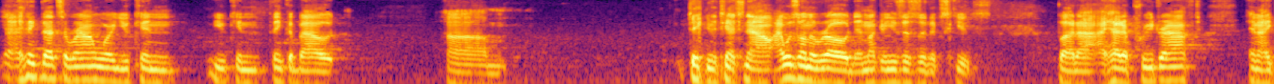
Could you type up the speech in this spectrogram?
Yeah, I think that's around where you can you can think about um, taking the chance. Now, I was on the road. And I'm not going to use this as an excuse, but uh, I had a pre-draft, and I,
